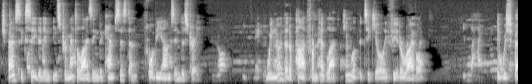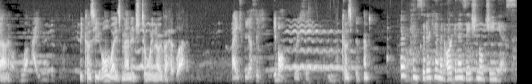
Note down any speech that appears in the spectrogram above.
Speer succeeded in instrumentalizing the camp system for the arms industry. für die Zwecke We know that apart from Hitler, Himmler particularly feared a rival, Himmler hat It was Speer. nur einen geführt, because he always managed to win over Hitler. weil Speer sich. Because Hitler considered him an organizational genius.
